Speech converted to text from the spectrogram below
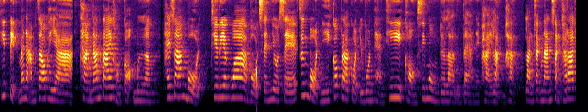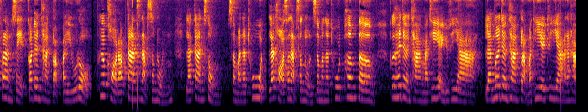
ที่ติดแม่น้ำเจ้าพยา ทางด้านใต้ของเกาะเมือง ให้สร้างโบสถ์ที่เรียกว่าโบสถ์เซนต์โยเซฟซึ่งโบสถ์นี้ก็ปรากฏอยู่บนแผนที่ของซิมงเดลาลูแบร์ในภายหลังค่ะ หลังจากนั้นสังฆราชฝรั่งเศสก็เดินทางกลับไปยุโรป เพื่อขอรับการสนับสนุน และการส่งสมณทูต และขอสนับสนุนสมณทูตเพิ่มเติม เพื่อให้เดินทางมาที่อยุธยา และเมื่อเดินทางกลับมาที่อยุธยานะคะ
